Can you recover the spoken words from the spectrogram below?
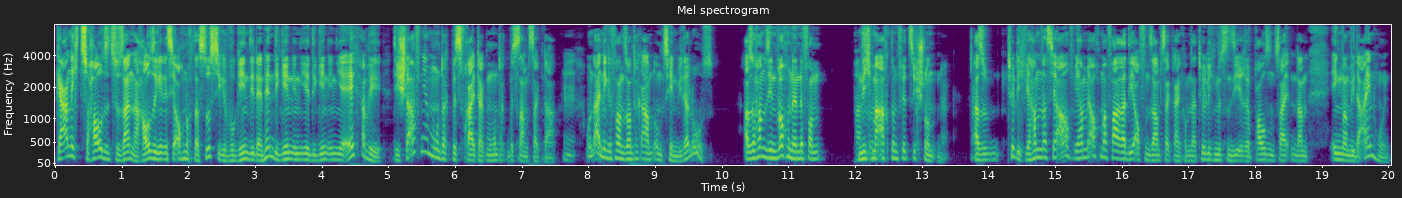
gar nicht zu Hause zu sein. Nach Hause gehen ist ja auch noch das Lustige. Wo gehen die denn hin? Die gehen in ihr, die gehen in ihr LKW. Die schlafen ja Montag bis Freitag, Montag bis Samstag da. Hm. Und einige fahren Sonntagabend um 10 wieder los. Also haben sie ein Wochenende von Passt nicht mal 48 Stunden. Ja. Also natürlich, wir haben das ja auch. Wir haben ja auch mal Fahrer, die auf den Samstag reinkommen. Natürlich müssen sie ihre Pausenzeiten dann irgendwann wieder einholen.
